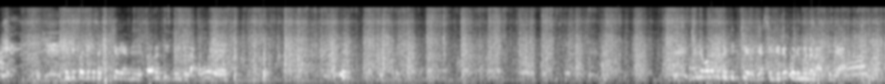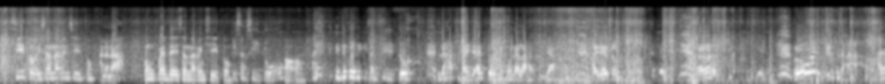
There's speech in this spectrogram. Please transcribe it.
Ay, hindi pwede isang chichirya dito. Nagtitigil ako eh. Isang chichirya. Sige na, kunin mo na lahat yan. Sito. Isa na rin sito. Ano na? Kung pwede, isa na rin sito. Isang sito? Oo. Ay, hindi pwede isang sito. Lahat na yan. Kunin mo na lahat yan. Ayan. Oh. Ah. Uy! Ano,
